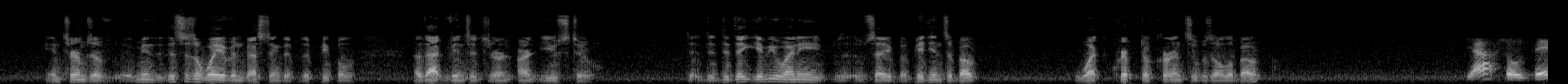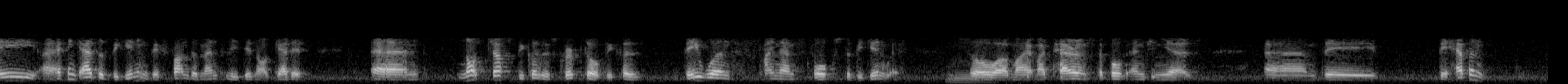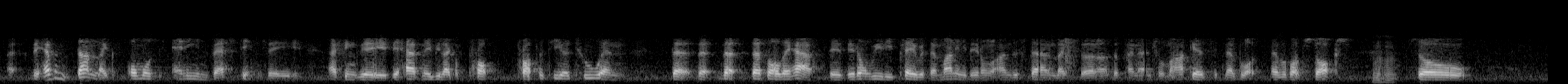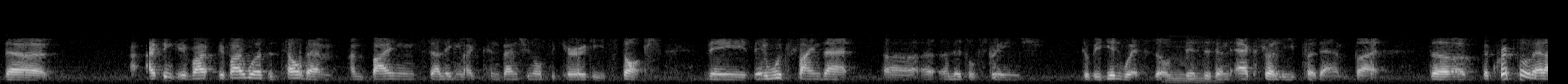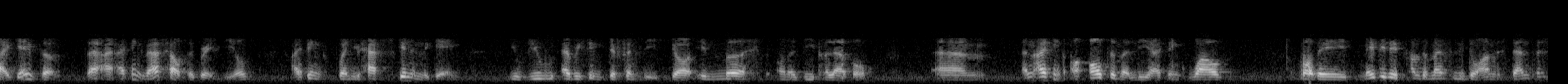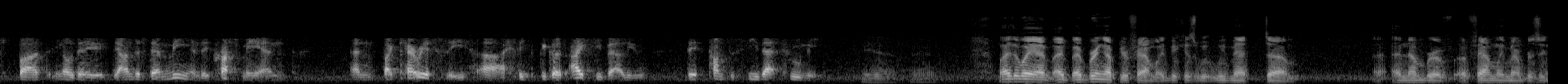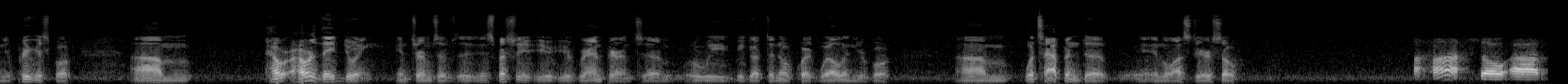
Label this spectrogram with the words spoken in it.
in terms of I mean, this is a way of investing that, that people of that vintage aren't, aren't used to. Did, did they give you any, say, opinions about what cryptocurrency was all about? Yeah, so they, I think at the beginning, they fundamentally did not get it. And not just because it's crypto, because they weren't finance folks to begin with. So uh, my, my parents, they're both engineers, and they, they haven't, they haven't done like almost any investing. They, I think they, they have maybe like a prop, property or two, and that, that, that, that's all they have. They, they don't really play with their money. They don't understand like the, the financial markets. They've never bought, never bought stocks. So the I think if I if I were to tell them I'm buying and selling like conventional security stocks, they they would find that uh, a, a little strange to begin with. So this is an extra leap for them. But the the crypto that I gave them, that, I- I think that's helped a great deal. I think when you have skin in the game, you view everything differently. You're immersed on a deeper level. Um, and I think ultimately, I think while well, they maybe they fundamentally don't understand this, but you know they, they understand me and they trust me, and and vicariously, uh, I think because I see value, they've come to see that through me. Yeah. By the way, I, I bring up your family because we, we met um, a a number of, of family members in your previous book. Um, how, how are they doing in terms of, especially your, your grandparents, um, who we, we got to know quite well in your book. Um, what's happened uh, in the last year or so? Uh huh. So, uh,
